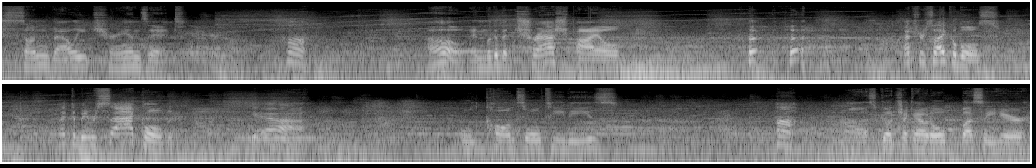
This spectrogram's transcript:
Sun Valley Transit. Huh. Oh, and look at the trash pile. That's recyclables. That could be recycled. Yeah. Old console TVs. Huh. Uh, let's go check out old Bussy here.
